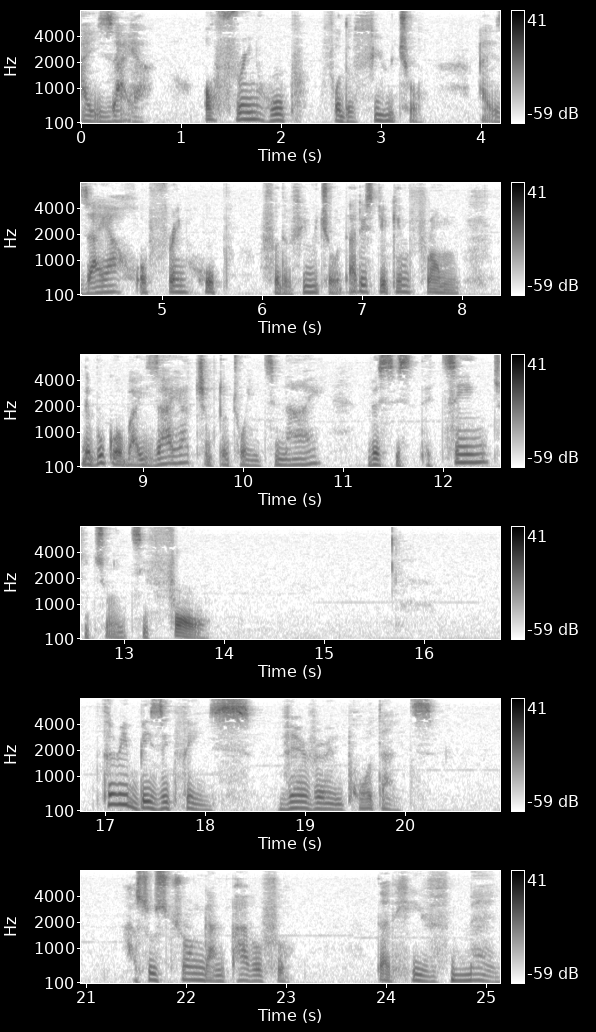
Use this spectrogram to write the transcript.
Isaiah offering hope for the future. Isaiah offering hope for the future. That is taken from the book of Isaiah, chapter 29, verses 13 to 24. Three basic things, very, very important, are so strong and powerful that if man,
